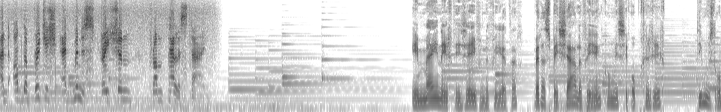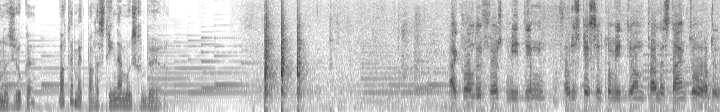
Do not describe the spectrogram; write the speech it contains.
and of the British administration from Palestine. In mei 1947 werd een speciale VN-commissie opgericht die moest onderzoeken wat er met Palestina moest gebeuren. I call the first meeting of the Special Committee on Palestine to order.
